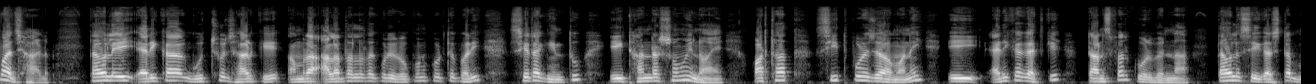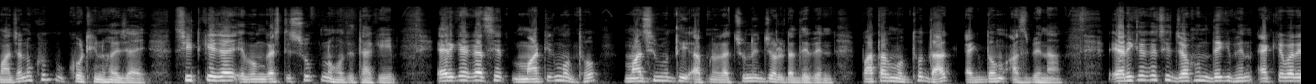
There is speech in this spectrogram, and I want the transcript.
বা ঝাড়। তাহলে এই অ্যারিকা গুচ্ছ ঝাড়কে আমরা আলাদা আলাদা করে রোপণ করতে পারি, সেটা কিন্তু এই ঠান্ডার সময় নয়। অর্থাৎ শীত পড়ে যাওয়া মানেই এই অ্যারিকা গাছকে ট্রান্সফার করবেন না। তাহলে সেই গাছটা বাঁচানো খুব কঠিন হয়ে যায়, ছিটকে যায় এবং গাছটি শুকনো হতে থাকে। এরিকা গাছের মাটির মধ্যে, মাঝে মধ্যেই আপনারা চুনের জলটা দেবেন, পাতার মধ্যে দাগ একদম আসবে না। এরিকা গাছে যখন দেখবেন একেবারে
